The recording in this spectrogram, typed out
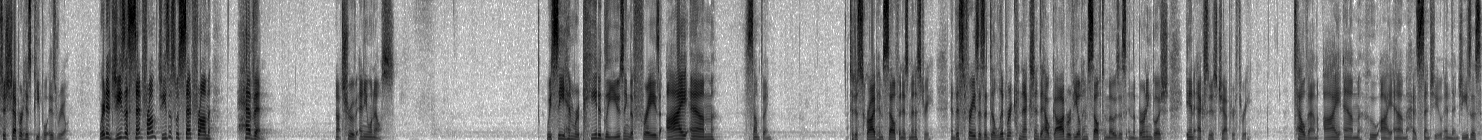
to shepherd his people, Israel. Where did Jesus sent from? Jesus was sent from heaven. Not true of anyone else. We see him repeatedly using the phrase, I am something, to describe himself and his ministry. And this phrase is a deliberate connection to how God revealed himself to Moses in the burning bush in Exodus chapter 3. Tell them, I am who I am has sent you. And then Jesus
